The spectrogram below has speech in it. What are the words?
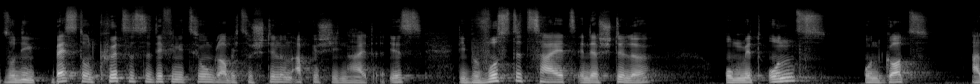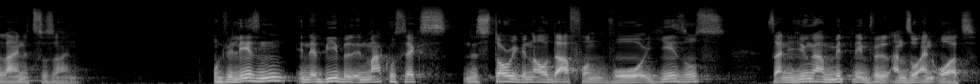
So die beste und kürzeste Definition, glaube ich, zu Stille und Abgeschiedenheit ist die bewusste Zeit in der Stille, um mit uns und Gott alleine zu sein. Und wir lesen in der Bibel in Markus 6 eine Story genau davon, wo Jesus seine Jünger mitnehmen will an so einen Ort.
